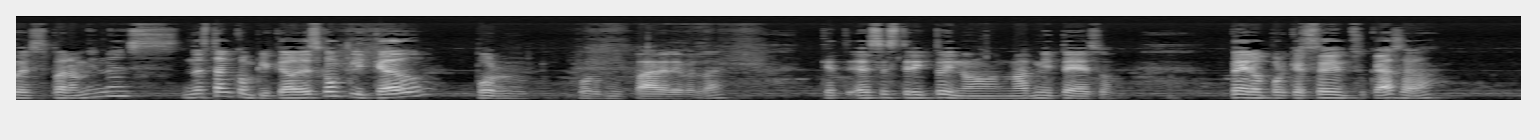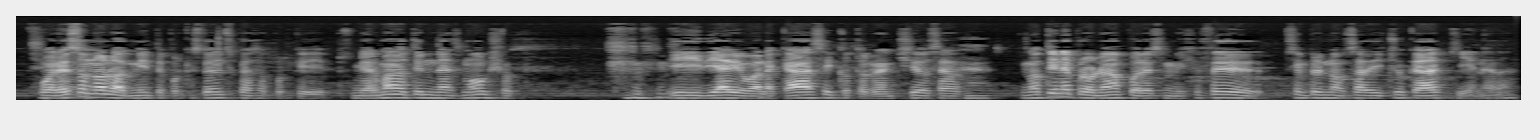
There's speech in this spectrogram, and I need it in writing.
pues para mí no es, no es tan complicado. Es complicado por, por mi padre, ¿verdad? Que es estricto y no, no admite eso. Pero porque estoy en su casa, ¿verdad? Por eso no lo admite, porque estoy en su casa, porque pues, mi hermano tiene una smoke shop. Y diario va a la casa y cotorrean chido, o sea, no tiene problema por eso. Mi jefe siempre nos ha dicho cada quien, ¿verdad?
